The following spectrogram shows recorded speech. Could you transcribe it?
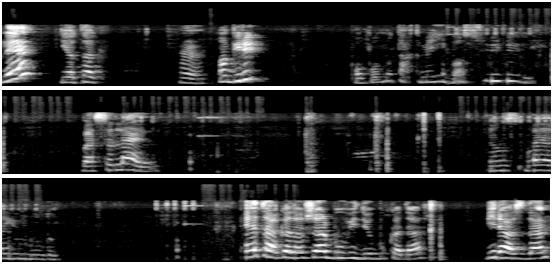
Ne? Yatak. Ha. Ha biri popomu takmayı basıyor. Basırlar. Yalnız bayağı yum buldum. Evet arkadaşlar bu video bu kadar. Birazdan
